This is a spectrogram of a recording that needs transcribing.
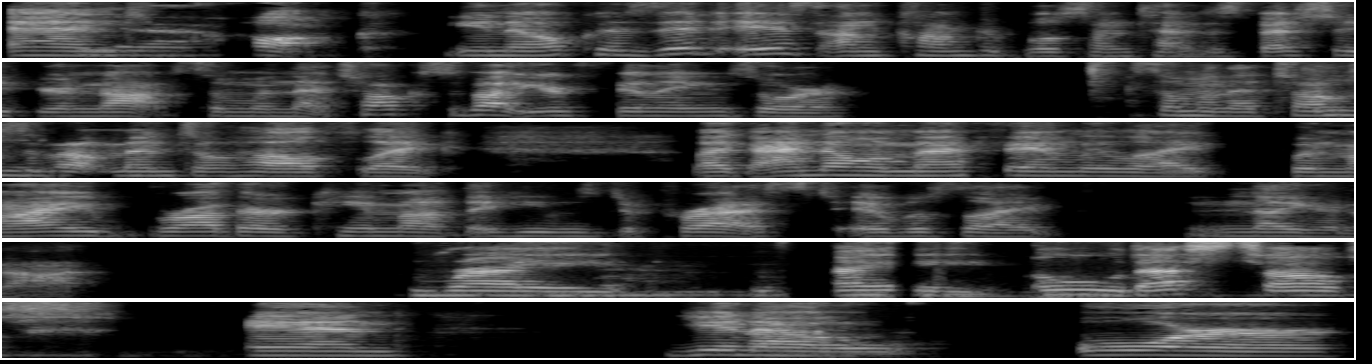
and yeah. talk you know because it is uncomfortable sometimes especially if you're not someone that talks about your feelings or someone that talks mm about mental health like like I know in my family, like when my brother came out that he was depressed, it was like, no, you're not. Right. Right. Oh, that's tough. And, you know, or,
